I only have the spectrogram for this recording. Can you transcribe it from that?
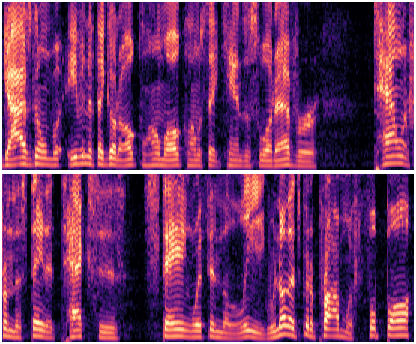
guys going even if they go to Oklahoma, Oklahoma State, Kansas, whatever, talent from the state of Texas staying within the league. We know that's been a problem with football.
